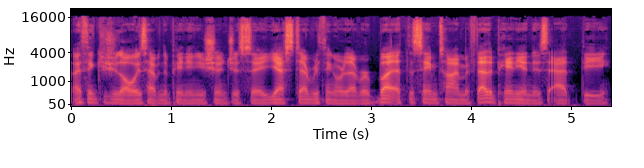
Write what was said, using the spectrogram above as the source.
I think you should always have an opinion. You shouldn't just say yes to everything or whatever. But at the same time, if that opinion is at the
